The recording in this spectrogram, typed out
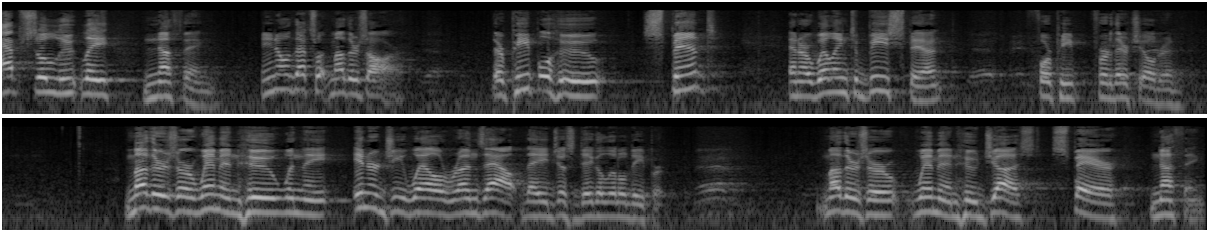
absolutely nothing. You know, that's what mothers are. They're people who spent and are willing to be spent for, for their children. Mothers are women who, when the energy well runs out, they just dig a little deeper. Mothers are women who just spare nothing.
